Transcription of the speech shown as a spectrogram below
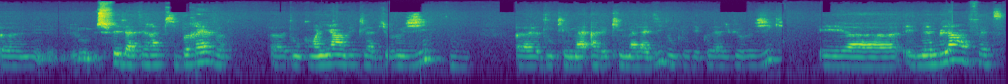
je fais de la thérapie brève, donc en lien avec la biologie. Euh, donc les avec les maladies, donc le décodage biologique. Et, euh, et même là, en fait,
